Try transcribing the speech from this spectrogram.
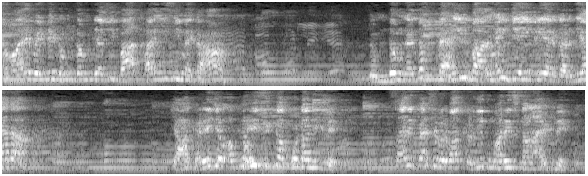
हमारे बेटे डुमडुम जैसी बात हर किसी ने कहा। डुमडुम ने तो पहली बार में ही जेई क्लियर कर दिया था। क्या करे जब अपना ही सिक्का खोटा निकले? सारे पैसे बर्बाद कर दिए तुम्हारे इस नालायक ने।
